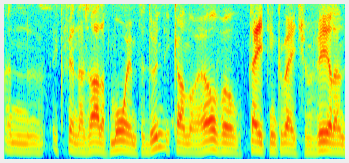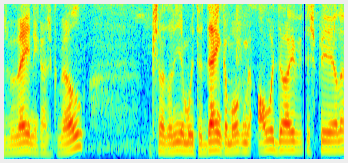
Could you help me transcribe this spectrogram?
en ik vind dat zelf mooi om te doen. Ik kan er heel veel tijd in kwijt, zoveel en zo weinig als ik wil. Ik zou er niet aan moeten denken om ook met oude duiven te spelen.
